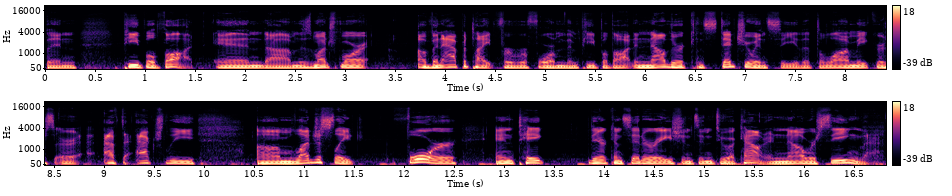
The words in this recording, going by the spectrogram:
than people thought, and um, there's much more of an appetite for reform than people thought. And now their constituency that the lawmakers are have to actually um, legislate for and take their considerations into account. And now we're seeing that.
